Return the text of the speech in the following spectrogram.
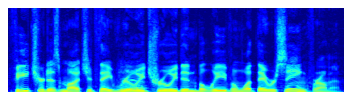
featured as much if they really Yeah. truly didn't believe in what they were seeing from him.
